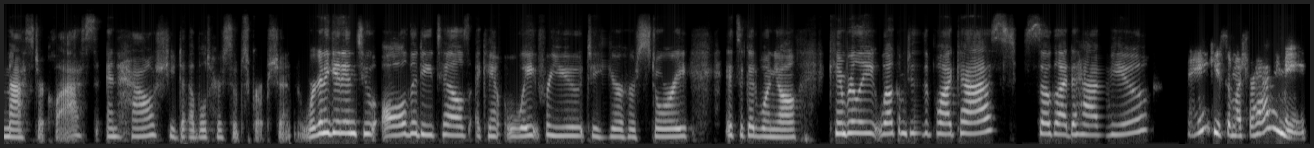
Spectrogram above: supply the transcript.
masterclass and how she doubled her subscription. We're going to get into all the details. I can't wait for you to hear her story. It's a good one, y'all. Kimberly, welcome to the podcast. So glad to have you. Thank you so much for having me.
